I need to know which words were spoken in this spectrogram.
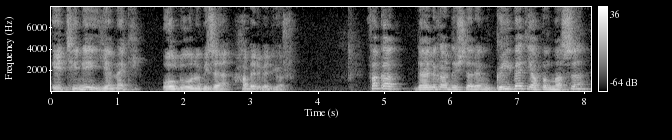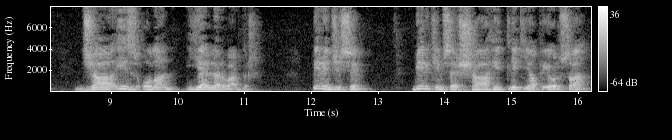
etini yemek olduğunu bize haber veriyor. Fakat değerli kardeşlerim gıybet yapılması caiz olan yerler vardır. Birincisi bir kimse şahitlik yapıyorsa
